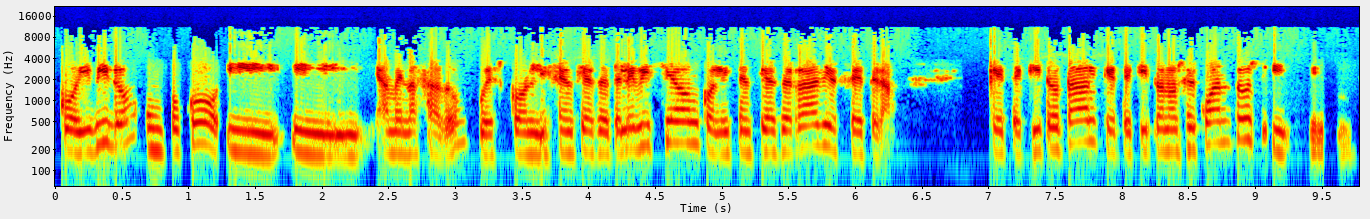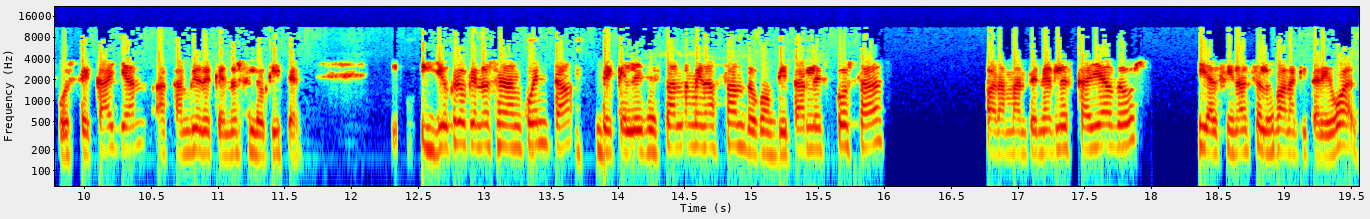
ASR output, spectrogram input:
cohibido un poco y, amenazado, pues con licencias de televisión, con licencias de radio, etcétera, que te quito tal, que te quito no sé cuántos y, pues se callan a cambio de que no se lo quiten. Y, yo creo que no se dan cuenta de que les están amenazando con quitarles cosas para mantenerles callados y al final se los van a quitar igual.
